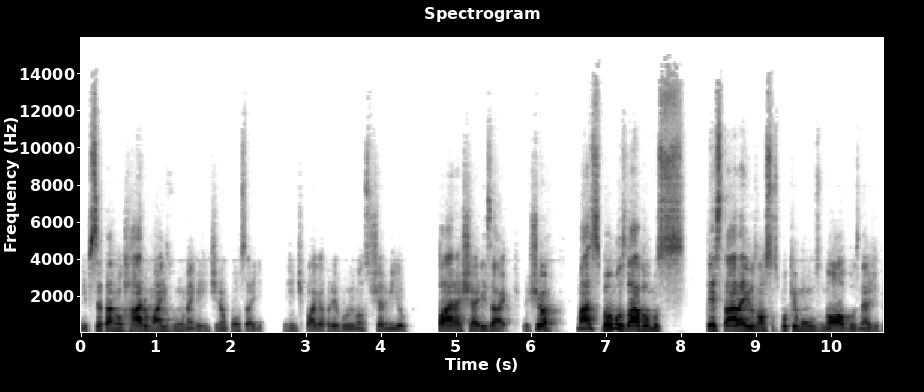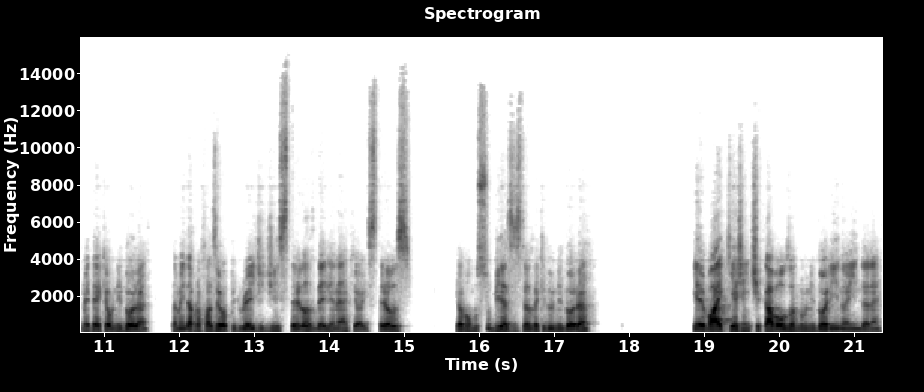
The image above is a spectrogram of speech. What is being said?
e precisa estar no raro mais um, né? Que a gente não consegue. A gente paga para evoluir o nosso Charmeleon para Charizard, fechou? Mas vamos lá, vamos testar aí os nossos pokémons novos, né? A gente também tem aqui o Nidoran, também dá para fazer o upgrade de estrelas dele, né? Aqui, ó, estrelas. Já vamos subir as estrelas aqui do Nidoran. E vai que a gente acaba usando o Nidorino ainda, né?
